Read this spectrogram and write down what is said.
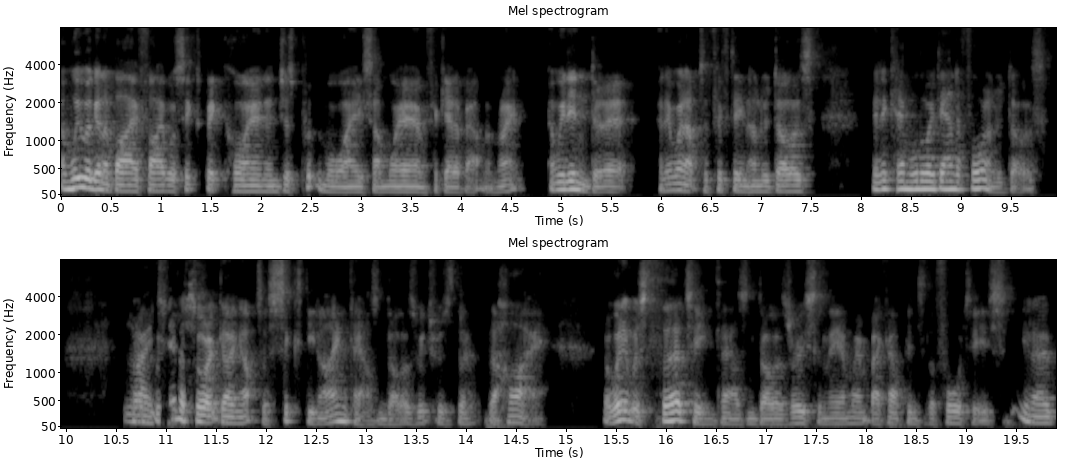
And we were going to buy five or six Bitcoin and just put them away somewhere and forget about them, right? And we didn't do it. And it went up to $1,500. Then it came all the way down to $400. Right. We never saw it going up to $69,000, which was the, the high. But when it was $13,000 recently and went back up into the 40s, you know,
